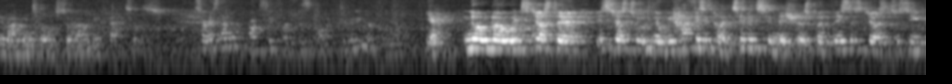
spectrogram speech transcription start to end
environmental surrounding factors. So is that a proxy for physical activity or yeah, no, no, it's just, it's just to, you know, we have physical activity measures, but this is just to see,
